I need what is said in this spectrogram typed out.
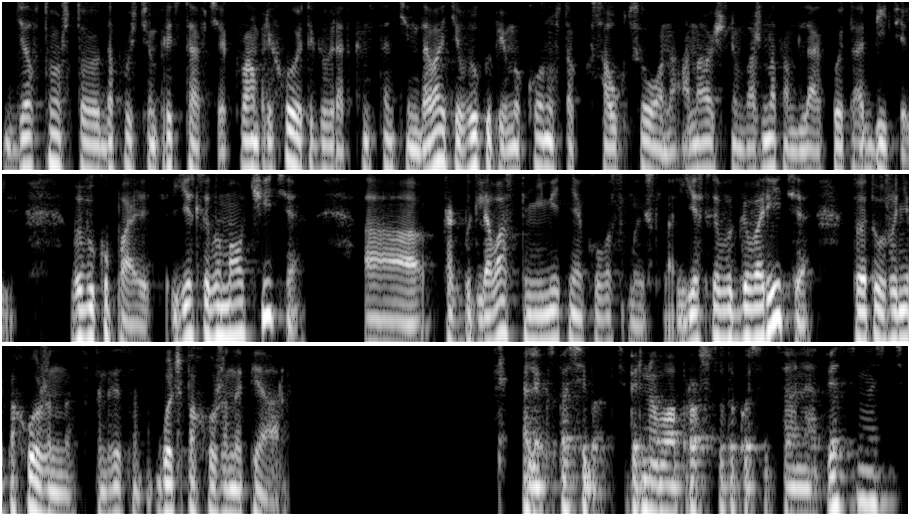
Дело в том, что, допустим, представьте, к вам приходят и говорят, Константин, давайте выкупим икону с аукциона, она очень важна там для какой-то обители. Вы выкупаете. Если вы молчите, а, как бы для вас это не имеет никакого смысла. Если вы говорите, то это уже не похоже на, соответственно, больше похоже на пиар. Олег, спасибо. Теперь на вопрос, что такое социальная ответственность,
